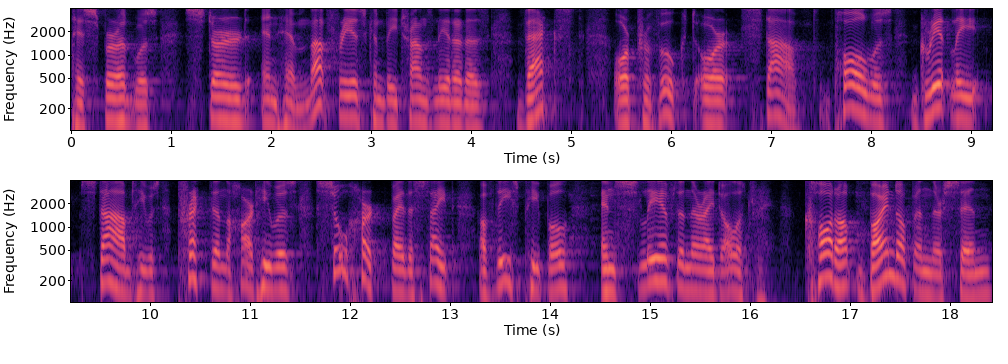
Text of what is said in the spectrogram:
His spirit was stirred in him. That phrase can be translated as vexed or provoked or stabbed. Paul was greatly stabbed. He was pricked in the heart. He was so hurt by the sight of these people enslaved in their idolatry, caught up, bound up in their sin,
